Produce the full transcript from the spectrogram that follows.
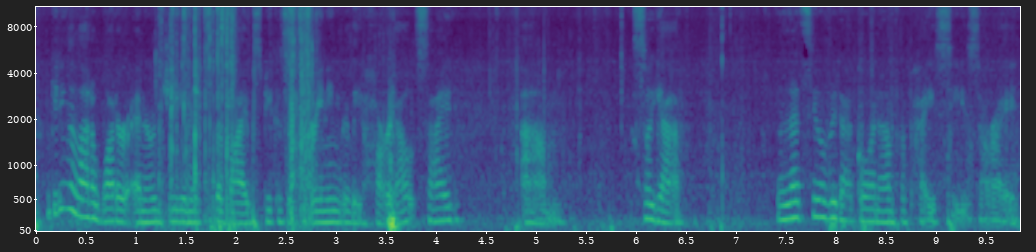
I'm getting a lot of water energy, and it's the vibes because it's raining really hard outside. Um, so yeah, let's see what we got going on for Pisces. All right.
